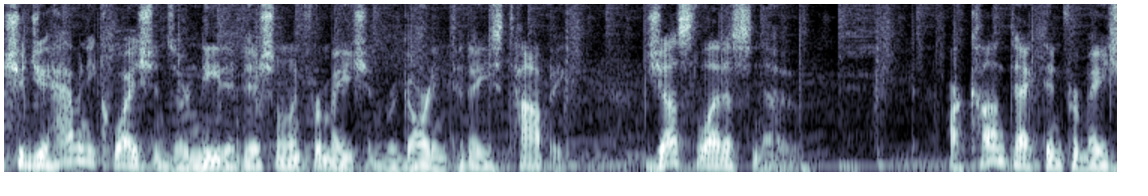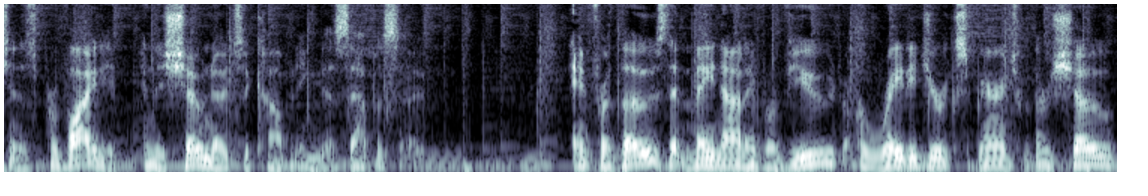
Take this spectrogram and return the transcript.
Should you have any questions or need additional information regarding today's topic, just let us know. Our contact information is provided in the show notes accompanying this episode. And for those that may not have reviewed or rated your experience with our show,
